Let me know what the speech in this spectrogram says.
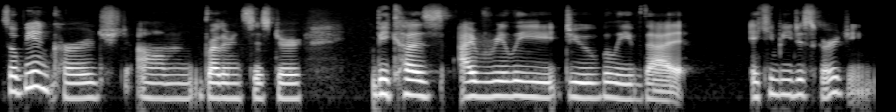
So be encouraged, um, brother and sister, because I really do believe that it can be discouraging.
